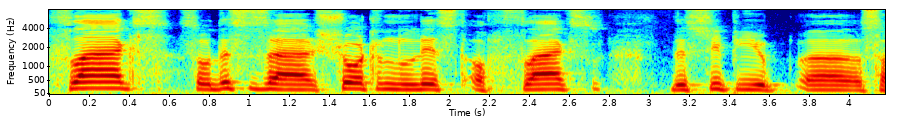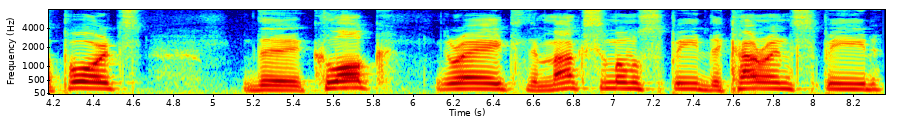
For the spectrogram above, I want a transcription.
flags. So this is a shortened list of flags the CPU uh, supports, the clock rate, the maximum speed, the current speed,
